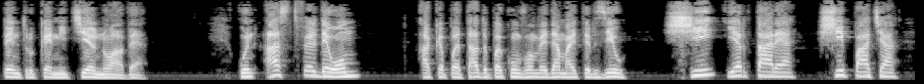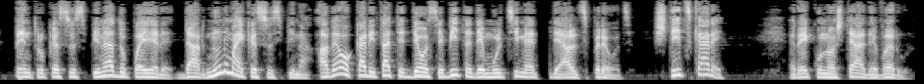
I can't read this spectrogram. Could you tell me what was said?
pentru că nici el nu avea. Un astfel de om a căpătat, după cum vom vedea mai târziu, și iertarea și pacea, pentru că suspina după ele, dar nu numai că suspina, avea o calitate deosebită de mulțime de alți preoți. Știți care? Recunoștea adevărul.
